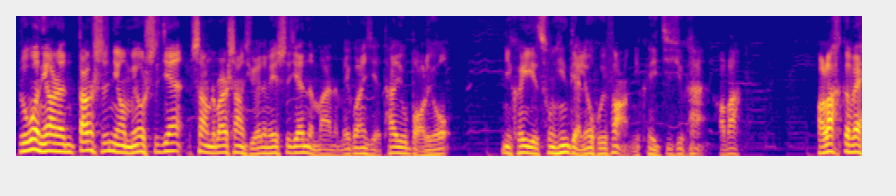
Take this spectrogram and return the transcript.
如果你要是当时你要没有时间上着班上学的没时间怎么办呢？没关系，它有保留，你可以重新点流回放，你可以继续看，好吧？好了，各位，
